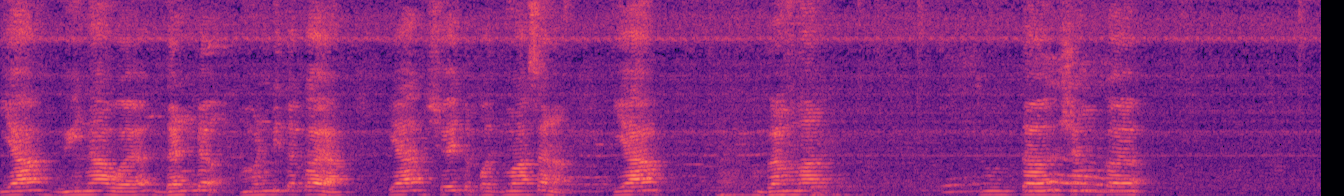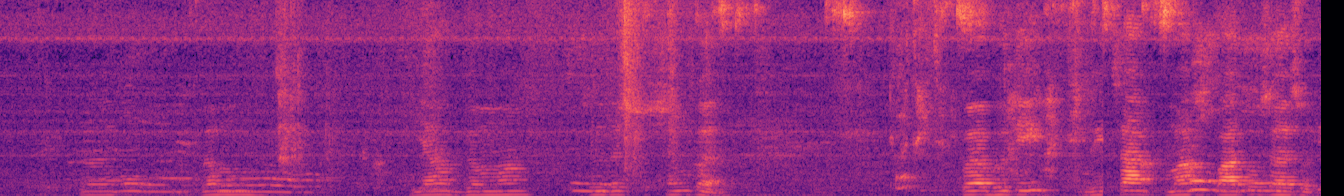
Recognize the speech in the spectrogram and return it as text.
या विनावर दंड मंडित करा. या श्वेत पद्मासना या ब्रह्मा शंकर या ब्रह्मा तुत शंकर विसा मा पातु सरस्वती.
